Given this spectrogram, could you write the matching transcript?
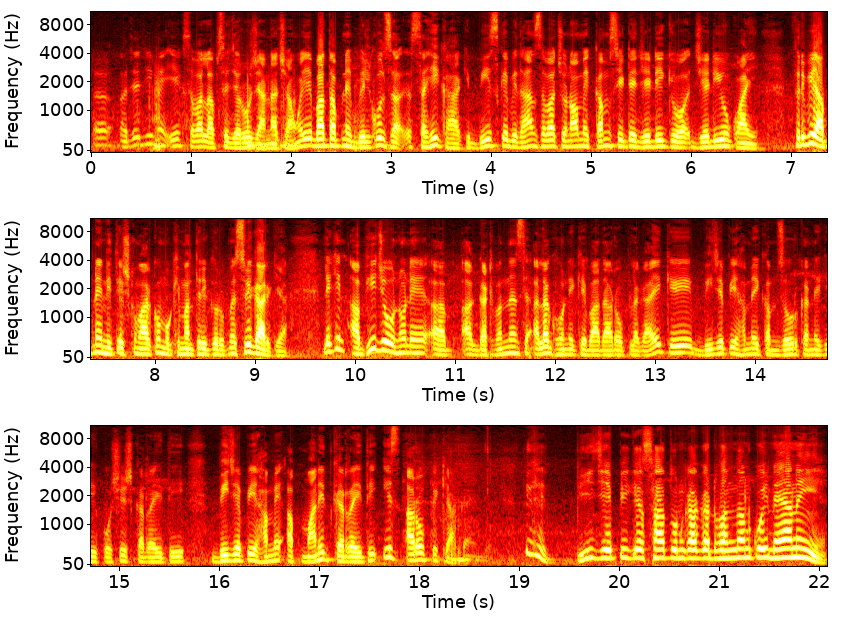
अजय जी, मैं एक सवाल आपसे ज़रूर जानना चाहूँगा। ये बात आपने बिल्कुल सही कहा कि 20 के विधानसभा चुनाव में कम सीटें जेडी को जेडीयू को आई, फिर भी आपने नीतीश कुमार को मुख्यमंत्री के रूप में स्वीकार किया। लेकिन अभी जो उन्होंने गठबंधन से अलग होने के बाद आरोप लगाए कि बीजेपी हमें कमज़ोर करने की कोशिश कर रही थी, बीजेपी हमें अपमानित कर रही थी, इस आरोप पे क्या कहेंगे? देखिए, बीजेपी के साथ उनका गठबंधन कोई नया नहीं है।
